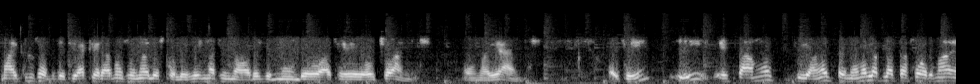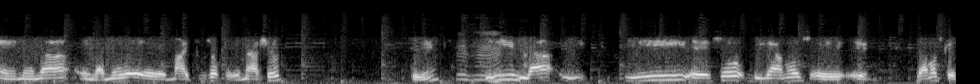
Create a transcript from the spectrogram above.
Microsoft decía que éramos uno de los colegios más innovadores del mundo hace ocho años o nueve años. ¿Sí? Y estamos, digamos, tenemos la plataforma en una en la nube de Microsoft, en Azure, ¿sí? Y la y, eso, digamos, eh, eh, digamos que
